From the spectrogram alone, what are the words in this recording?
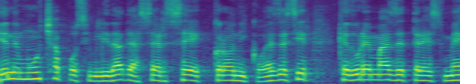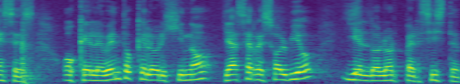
tiene mucha posibilidad de hacerse crónico, es decir, que dure más de tres meses o que el evento que lo originó ya se resolvió y el dolor persiste.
